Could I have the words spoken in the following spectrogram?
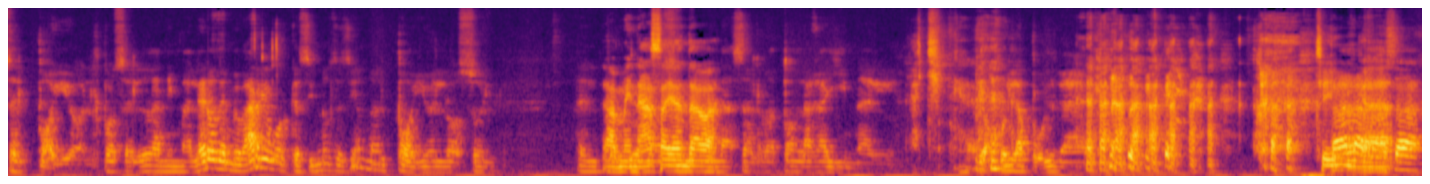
El pollo, el, pues el animalero de mi barrio, porque así nos decían, El pollo, el oso, el. la amenaza ya andaba. La amenaza, el ratón, la gallina, el. La ojo y la pulga. toda la raza.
